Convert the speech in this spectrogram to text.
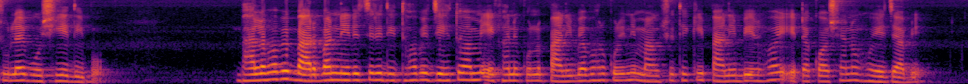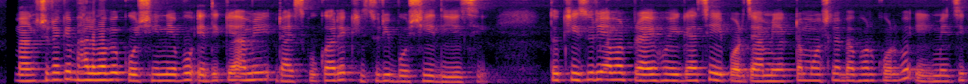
চুলায় বসিয়ে দিব। ভালোভাবে বারবার নেড়েচেড়ে দিতে হবে, যেহেতু আমি এখানে কোনো পানি ব্যবহার করিনি, মাংস থেকে পানি বের হয়, এটা কষানো হয়ে যাবে। মাংসটাকে ভালোভাবে কষিয়ে নেব, এদিকে আমি রাইস কুকারে খিচুড়ি বসিয়ে দিয়েছি। তো খিচুড়ি আমার প্রায় হয়ে গেছে, এই পর্যায়ে আমি একটা মশলা ব্যবহার করব। এই ম্যাজিক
